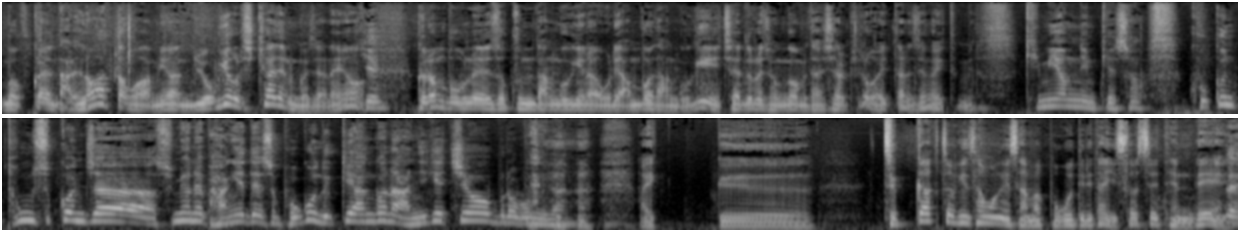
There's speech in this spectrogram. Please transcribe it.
뭐 북한에 날라왔다고 하면 요격을 시켜야 되는 거잖아요. 예. 그런 부분에서 군 당국이나 우리 안보 당국 당국이 제대로 점검을 다시 할 필요가 있다는 생각이 듭니다. 김희영님께서 국군 통수권자 수면에 방해돼서 보고 늦게 한 건 아니겠죠? 물어봅니다. 아니 그 즉각적인 상황에서 아마 보고들이 다 있었을 텐데 네.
